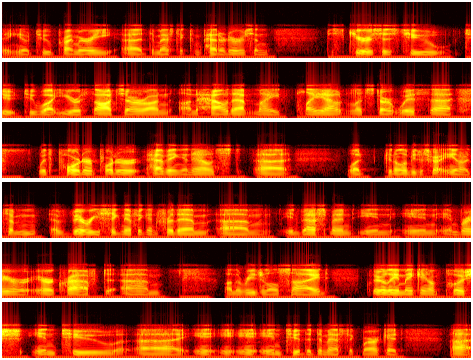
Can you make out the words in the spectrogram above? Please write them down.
you know, two primary uh, domestic competitors. And just curious as to what your thoughts are on how that might play out. And let's start with uh, Porter. Porter having announced uh, what can only be described, you know, it's a very significant for them um, investment in Embraer aircraft um, on the regional side, clearly making a push into the domestic market Uh,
